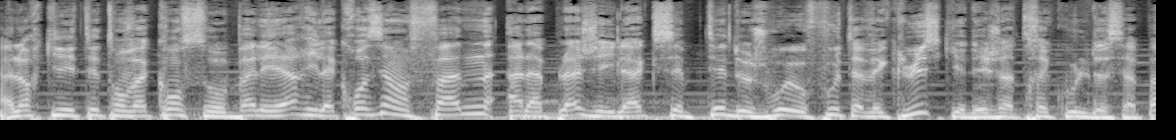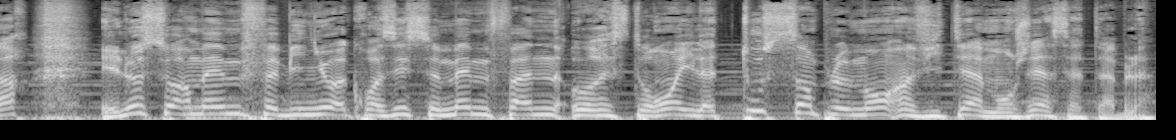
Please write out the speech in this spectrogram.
Alors qu'il était en vacances au Baléares, il a croisé un fan à la plage et il a accepté de jouer au foot avec lui, ce qui est déjà très cool de sa part. Et le soir même, Fabinho a croisé ce même fan au restaurant. Il a tout simplement invité à manger à sa table.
